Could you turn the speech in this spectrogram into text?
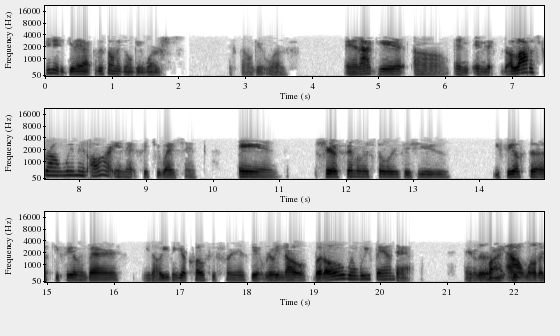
you need to get out because it's only gonna get worse. It's gonna get worse and I get um and and a lot of strong women are in that situation and share similar stories as you. You feel stuck, you feel embarrassed, you know, even your closest friends didn't really know. But oh when we found out. And look, right. I don't wanna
